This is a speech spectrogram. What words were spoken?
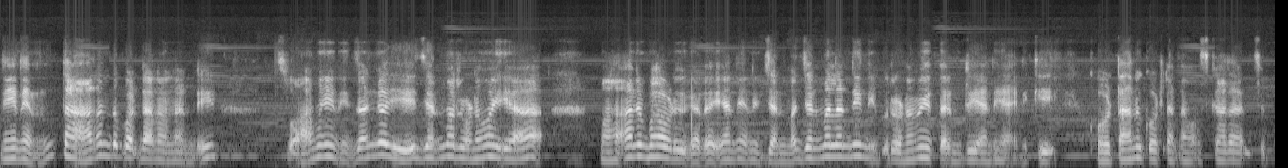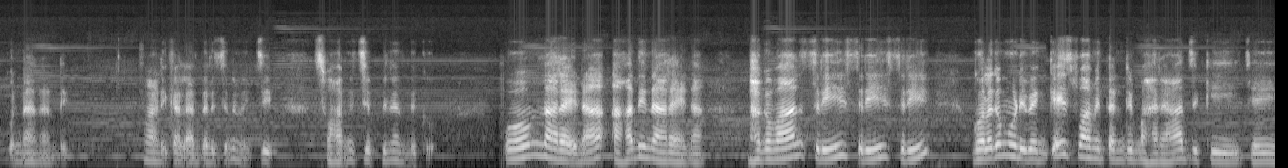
నేను ఎంత ఆనందపడ్డానండి స్వామి నిజంగా ఏ జన్మ రుణమయ్యా? మహానుభావుడు కదయ్యా నేను. జన్మ జన్మలన్నీ నీకు రుణమే తండ్రి అని ఆయనకి కోటాను కోట్ల నమస్కారాలు చెప్పుకున్నానండి. వాడికి అలా దర్శనం ఇచ్చి స్వామి చెప్పినందుకు. ఓం నారాయణ ఆది నారాయణ. భగవాన్ శ్రీ శ్రీ శ్రీ గొలగమూడి వెంకయ్య స్వామి తండ్రి మహారాజుకి జై.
